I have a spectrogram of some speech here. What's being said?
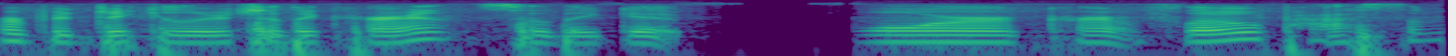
perpendicular to the current so they get more current flow past them.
